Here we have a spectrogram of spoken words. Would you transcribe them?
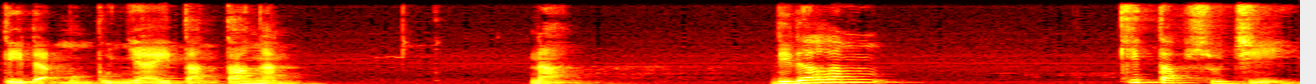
tidak mempunyai tantangan. Nah, di dalam kitab suci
